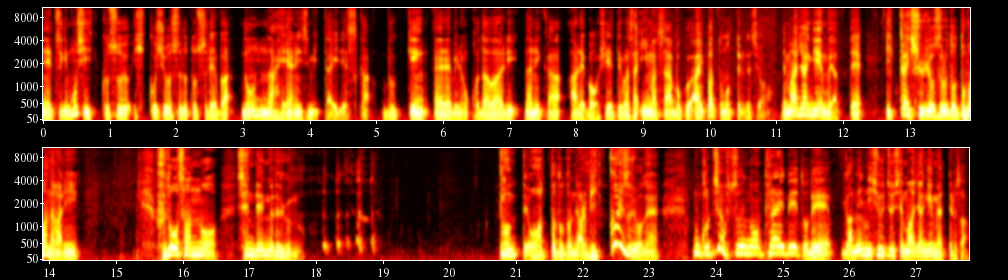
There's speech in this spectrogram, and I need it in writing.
え次もし引っ越す、引っ越しをするとすれば、どんな部屋に住みたいですか？物件選びのこだわり、何かあれば教えてください。今さ、僕 iPad 持ってるんですよ。で、麻雀ゲームやって、一回終了するとど真ん中に、不動産の宣伝が出てくるの。ドンって終わった途端に、あれびっくりするよね。もうこっちは普通のプライベートで画面に集中して麻雀ゲームやってるさ。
